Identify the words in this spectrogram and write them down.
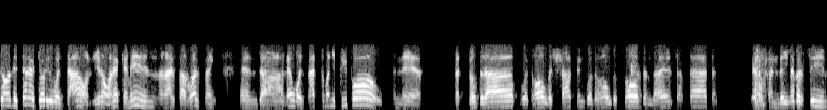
So the territory was down, you know, when I came in and I started wrestling and uh there was not too many people in there But built it up with all the shouting, with all the swords and this and that, and, and they never seen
